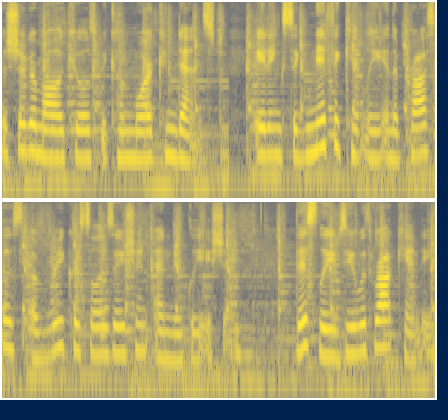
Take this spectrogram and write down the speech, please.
the sugar molecules become more condensed, aiding significantly in the process of recrystallization and nucleation. This leaves you with rock candy.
